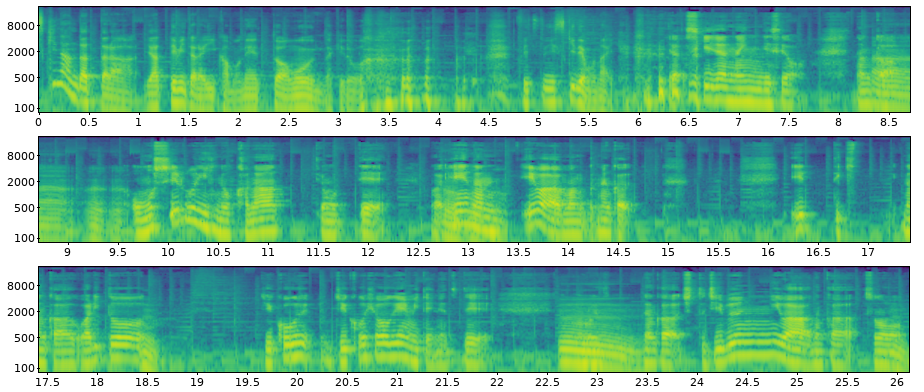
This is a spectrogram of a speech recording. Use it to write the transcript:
好きなんだったらやってみたらいいかもねとは思うんだけど。別に好きでもない。いや好きじゃないんですよ。なんかうんうん。面白いのかなって思って、まあうんうんうん。絵なん、絵は、まあ、なんか、絵ってき、なんか割とうん。自己、自己表現みたいなやつで、うん。なんかちょっと自分には、なんかその、うん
